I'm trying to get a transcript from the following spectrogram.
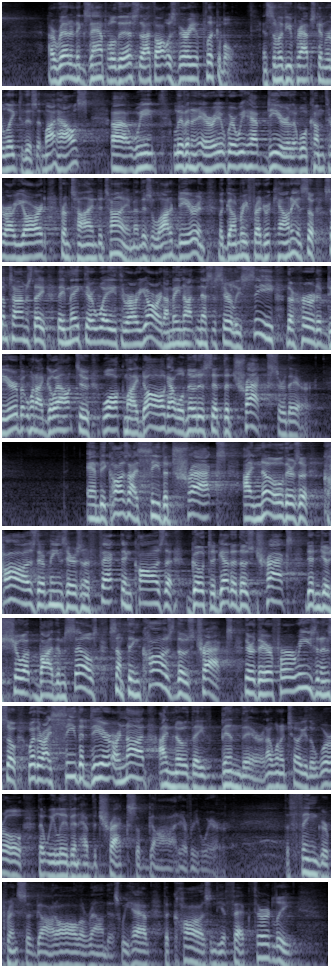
I read an example of this that I thought was very applicable. And some of you perhaps can relate to this. At my house, uh, we live in an area where we have deer that will come through our yard from time to time. And there's a lot of deer in Montgomery, Frederick County. And so sometimes they, they make their way through our yard. I may not necessarily see the herd of deer, but when I go out to walk my dog, I will notice that the tracks are there. And because I see the tracks, I know there's a cause that means there's an effect and cause that go together. Those tracks didn't just show up by themselves, something caused those tracks. They're there for a reason. And so, whether I see the deer or not, I know they've been there. And I want to tell you the world that we live in have the tracks of God everywhere the fingerprints of God all around us. We have the cause and the effect. Thirdly,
